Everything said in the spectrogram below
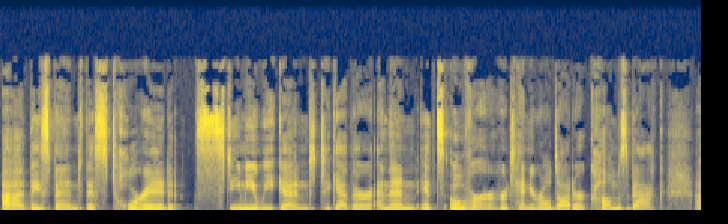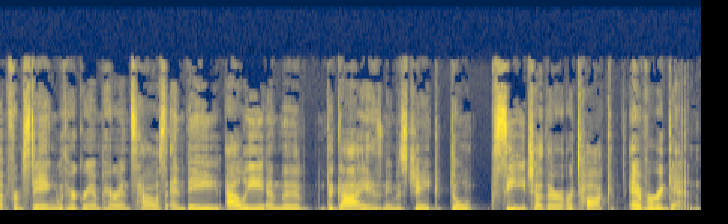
Uh, they spend this torrid, steamy weekend together and then it's over. Her 10 year old daughter comes back uh, from staying with her grandparents' house and they, Ally and the, the guy, his name is Jake, don't see each other or talk ever again.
